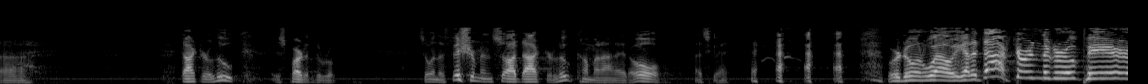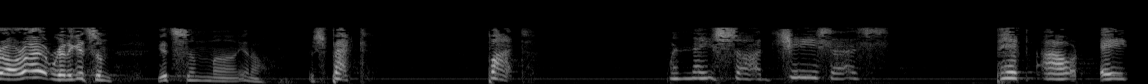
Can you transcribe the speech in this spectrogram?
uh, Dr. Luke is part of the group. So when the fishermen saw Dr. Luke coming on it, oh, that's good. We're doing well. We got a doctor in the group here. All right, we're going to get some, get some, uh, you know, respect. But when they saw Jesus pick out a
